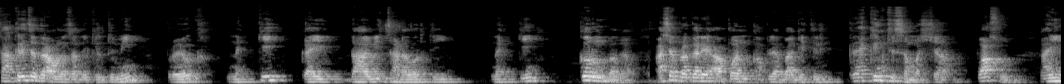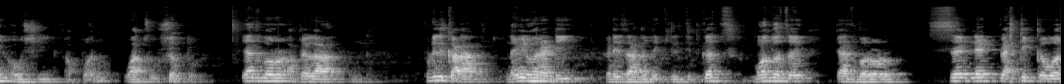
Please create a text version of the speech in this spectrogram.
साखरेच्या द्रावणाचा देखील तुम्ही प्रयोग नक्की काही दहावी झाडावरती नक्की करून बघा. अशा प्रकारे आपण आपल्या बागेतील क्रॅकिंगची समस्या पासून काही अंशी आपण वाचू शकतो. याचबरोबर आपल्याला पुढील काळात नवीन व्हरायटीकडे जाणं देखील तितकंच महत्त्वाचं आहे. त्याचबरोबर सेडनेट प्लॅस्टिक कवर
